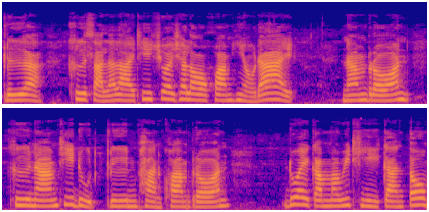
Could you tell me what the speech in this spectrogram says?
เกลือ คือสารละลายที่ช่วยชะลอความเหี่ยวได้ น้ำร้อน คือน้ำที่ดูดกลืนผ่านความร้อน ด้วยกรรมวิธีการต้ม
